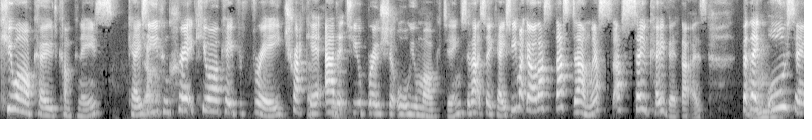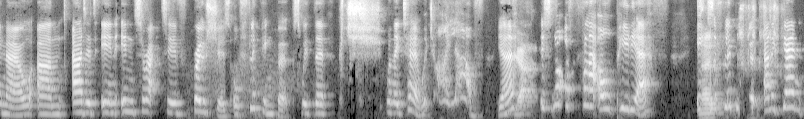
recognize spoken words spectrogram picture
QR code companies. Okay, so you can create a QR code for free, track that's it, add it to your brochure or your marketing. So that's okay. So you might go, oh, that's that's done. That's that's so COVID, that is. But they've mm. also now um, added in interactive brochures or flipping books with the when they turn, which I love. Yeah? yeah. It's not a flat old PDF. It's no. a flipping book. And again,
